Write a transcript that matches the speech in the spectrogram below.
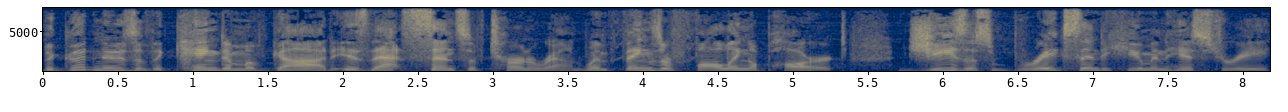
The good news of the kingdom of God is that sense of turnaround. When things are falling apart, Jesus breaks into human history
